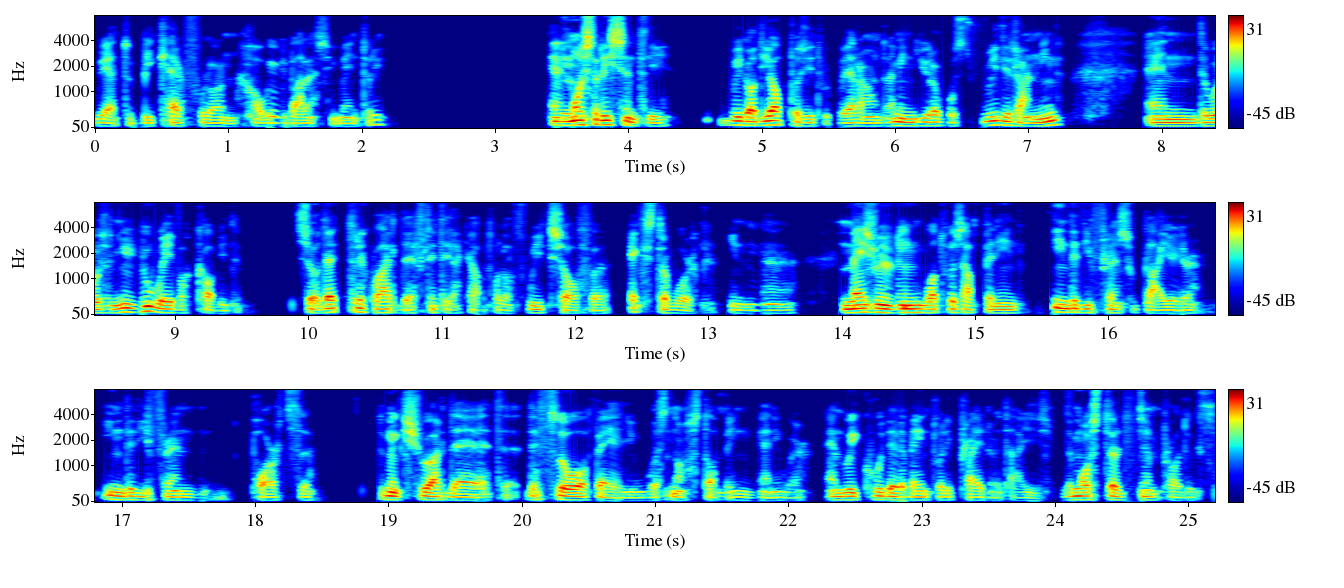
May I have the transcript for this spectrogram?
We had to be careful on how we balance inventory. And most recently, we got the opposite way around. I mean, Europe was really running, and there was a new wave of COVID. So that required definitely a couple of weeks of uh, extra work in uh, measuring what was happening in the different supplier, in the different ports, to make sure that the flow of value was not stopping anywhere, and we could eventually prioritize the most urgent products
